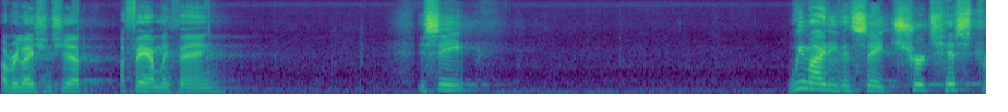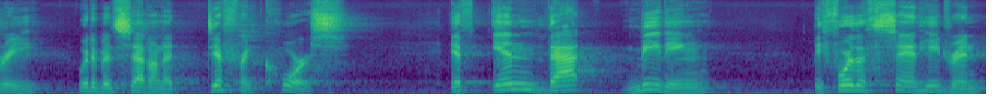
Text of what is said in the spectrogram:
a relationship, a family thing. You see, we might even say church history would have been set on a different course if in that meeting before the Sanhedrin,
